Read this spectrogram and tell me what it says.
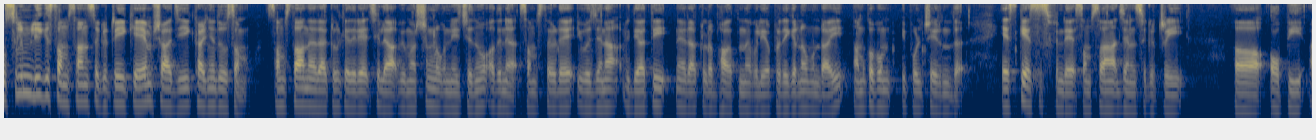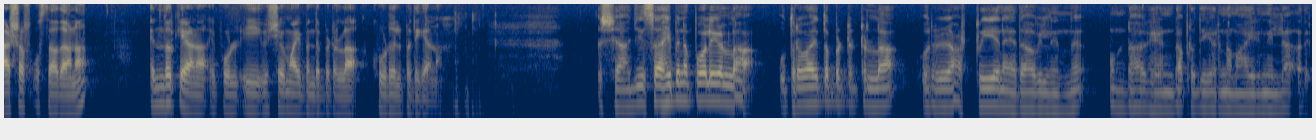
മുസ്ലിം ലീഗ് സംസ്ഥാന സെക്രട്ടറി കെ എം ഷാജി കഴിഞ്ഞ ദിവസം സംസ്ഥാന നേതാക്കൾക്കെതിരെ ചില വിമർശനങ്ങൾ ഉന്നയിച്ചിരുന്നു. അതിന് സംസ്ഥയുടെ യുവജന വിദ്യാർത്ഥി നേതാക്കളുടെ ഭാഗത്തുനിന്ന് വലിയ പ്രതികരണമുണ്ടായി നമുക്കൊപ്പം ഇപ്പോൾ ചേരുന്നത് എസ് കെ എസ് എഫിന്റെ സംസ്ഥാന general secretary O P Ashraf ഉസ്താദാണ്. എന്തൊക്കെയാണ് ഇപ്പോൾ ഈ വിഷയവുമായി ബന്ധപ്പെട്ടുള്ള കൂടുതൽ പ്രതികരണം? ഷാജി സാഹിബിനെ പോലെയുള്ള ഉത്തരവാദിത്തപ്പെട്ടിട്ടുള്ള ഒരു രാഷ്ട്രീയ നേതാവിൽ നിന്ന് ഉണ്ടാകേണ്ട പ്രതികരണമായിരുന്നില്ല അത്.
